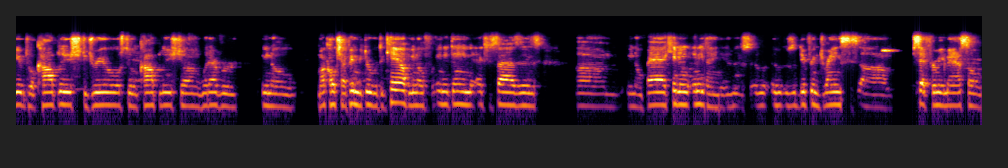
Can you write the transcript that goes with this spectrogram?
be able to accomplish the drills, to accomplish uh, whatever you know my coach had put me through with the camp, you know, for anything, the exercises, um, you know, bag hitting, anything. It was it was a different drain um, set for me, man. So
